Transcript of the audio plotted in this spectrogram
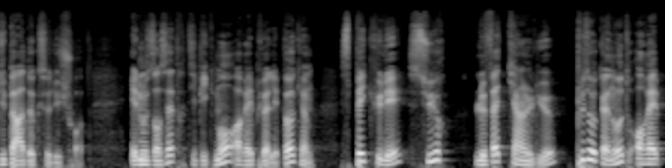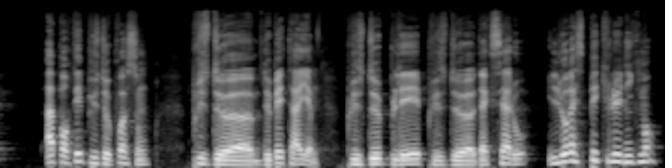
du paradoxe du choix. Et nos ancêtres, typiquement, auraient pu à l'époque spéculer sur le fait qu'un lieu plutôt qu'un autre aurait apporté plus de poissons, plus de, euh, bétail, plus de blé, plus d'accès à l'eau. Il l'aurait spéculé uniquement,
